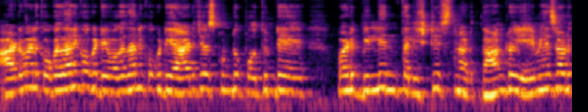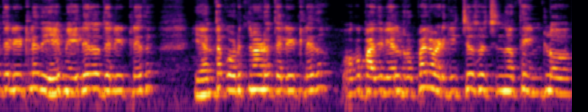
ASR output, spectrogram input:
ఆడవాళ్ళకి ఒకదానికి ఒకటి ఒకదానికి ఒకటి యాడ్ చేసుకుంటూ పోతుంటే వాడి బిల్లు ఇంత లిస్ట్ ఇస్తున్నాడు. దాంట్లో ఏం వేసాడో తెలియట్లేదు ఏం వేయలేదో తెలియట్లేదు ఎంత కొడుతున్నాడో తెలియట్లేదు. ఒక పదివేల రూపాయలు వాడికి ఇచ్చేసి వచ్చిన తర్వాత ఇంట్లో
